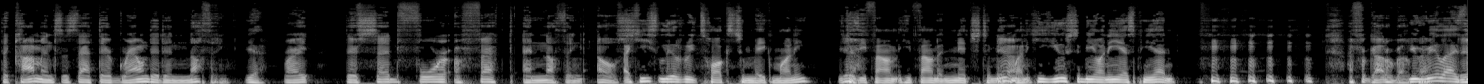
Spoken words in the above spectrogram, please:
the comments, is that they're grounded in nothing, Yeah. right? They're said for effect and nothing else. Like he literally talks to make money because Yeah. he found he found a niche to make Yeah. money. He used to be on ESPN. I forgot about You that. realize Yeah.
